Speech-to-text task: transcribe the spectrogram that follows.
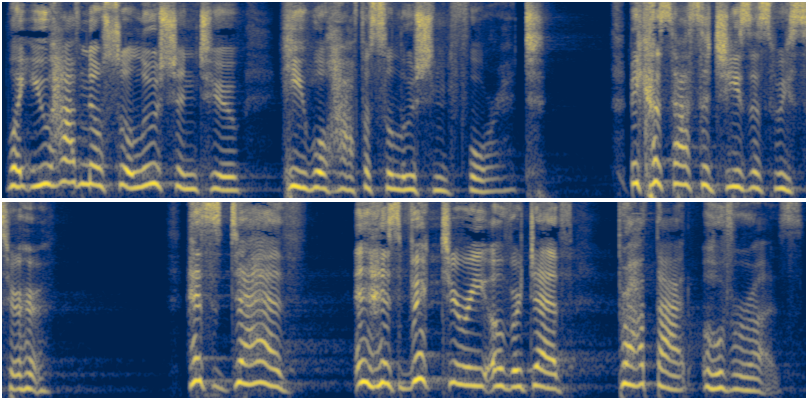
what you have no solution to, he will have a solution for it. Because that's the Jesus we serve. His death and his victory over death brought that over us.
